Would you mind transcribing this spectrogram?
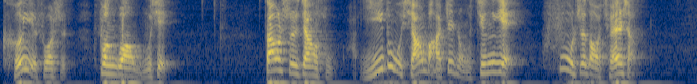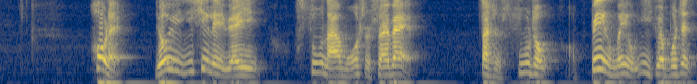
可以说是风光无限。当时江苏一度想把这种经验复制到全省。后来，由于一系列原因，苏南模式衰败。但是苏州啊，并没有一蹶不振，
